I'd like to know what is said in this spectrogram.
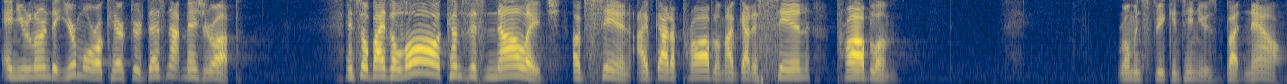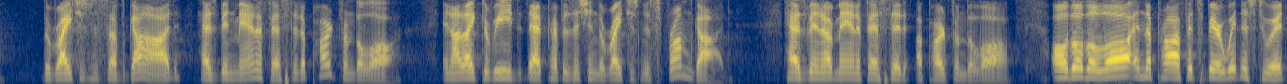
and you learn that your moral character does not measure up. And so by the law comes this knowledge of sin. I've got a problem. I've got a sin problem. Romans 3 continues, but now the righteousness of God has been manifested apart from the law. And I like to read that preposition, the righteousness from God has been manifested apart from the law. Although the law and the prophets bear witness to it,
